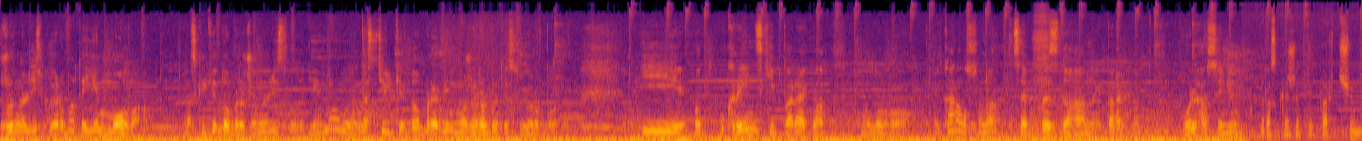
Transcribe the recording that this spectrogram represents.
журналістської роботи є мова. Наскільки добре журналіст володіє мовою, настільки добре він може робити свою роботу. І от український переклад малого Карлсона це бездоганний переклад. Ольга Синюк. Розкажи тепер чому.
